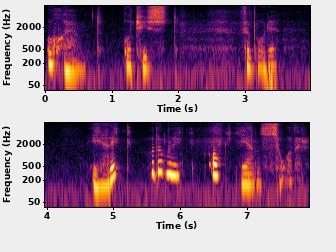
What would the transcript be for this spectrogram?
och skönt och tyst för både Erik och Dominik och Jens sover.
